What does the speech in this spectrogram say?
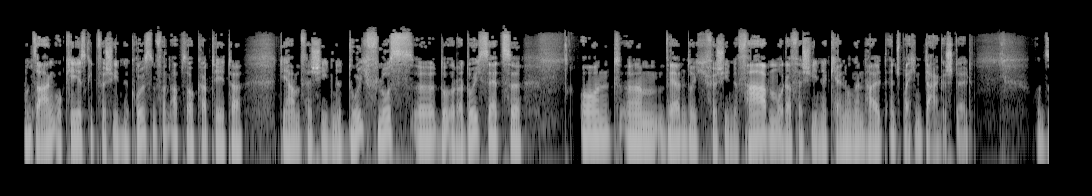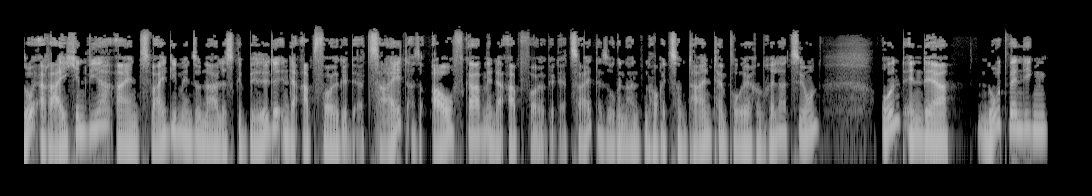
und sagen, okay, es gibt verschiedene Größen von Absaugkatheter, die haben verschiedene Durchfluss äh, oder Durchsätze und ähm, werden durch verschiedene Farben oder verschiedene Kennungen halt entsprechend dargestellt. Und so erreichen wir ein zweidimensionales Gebilde in der Abfolge der Zeit, also Aufgaben in der Abfolge der Zeit, der sogenannten horizontalen temporären Relation und in der notwendigen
